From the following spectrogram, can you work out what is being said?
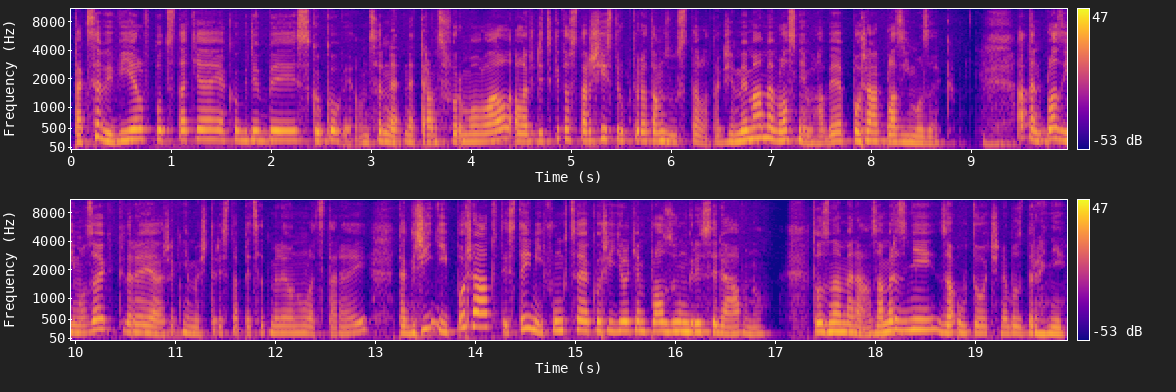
tak se vyvíjel v podstatě jako kdyby skokově. On se ne, netransformoval, ale vždycky ta starší struktura tam zůstala. Takže my máme vlastně v hlavě pořád plazí mozek. A ten plazí mozek, který je, řekněme, 400-500 milionů let starý, tak řídí pořád ty stejné funkce, jako řídil těm plazům kdysi dávno. To znamená zamrzni, zaútoč nebo zdrhni.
